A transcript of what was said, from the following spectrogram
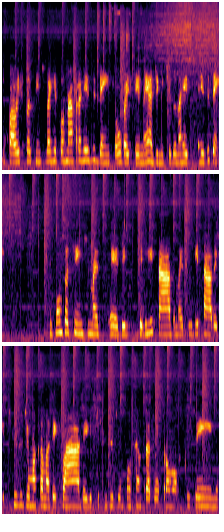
no qual esse paciente vai retornar para a residência ou vai ser né, admitido na residência. Se for um paciente mais é, debilitado, mais limitado, ele precisa de uma cama adequada, ele precisa de um concentrador para um oxigênio,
